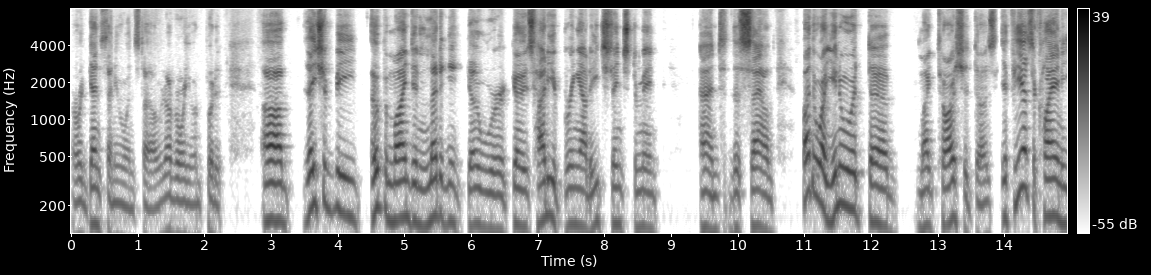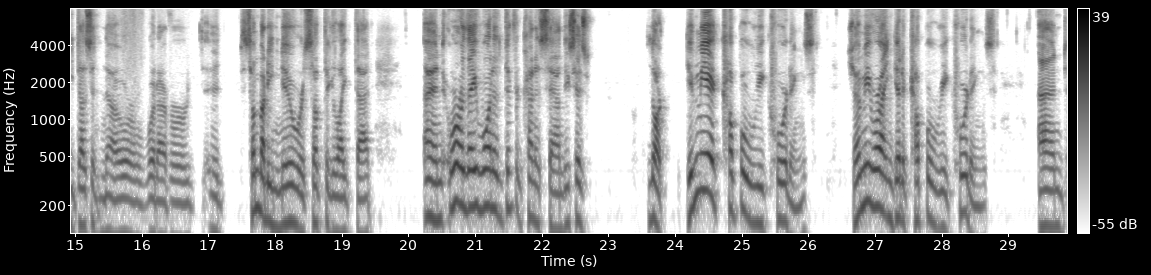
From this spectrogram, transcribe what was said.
or against any one style, whatever way you want to put it. Uh, they should be open minded and letting it go where it goes. How do you bring out each instrument and the sound? By the way, you know what uh, Mike Tarsia does? If he has a client he doesn't know or whatever, it, somebody new or something like that, and or they want a different kind of sound, he says, "Look, give me a couple recordings, show me where I can get a couple recordings, and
